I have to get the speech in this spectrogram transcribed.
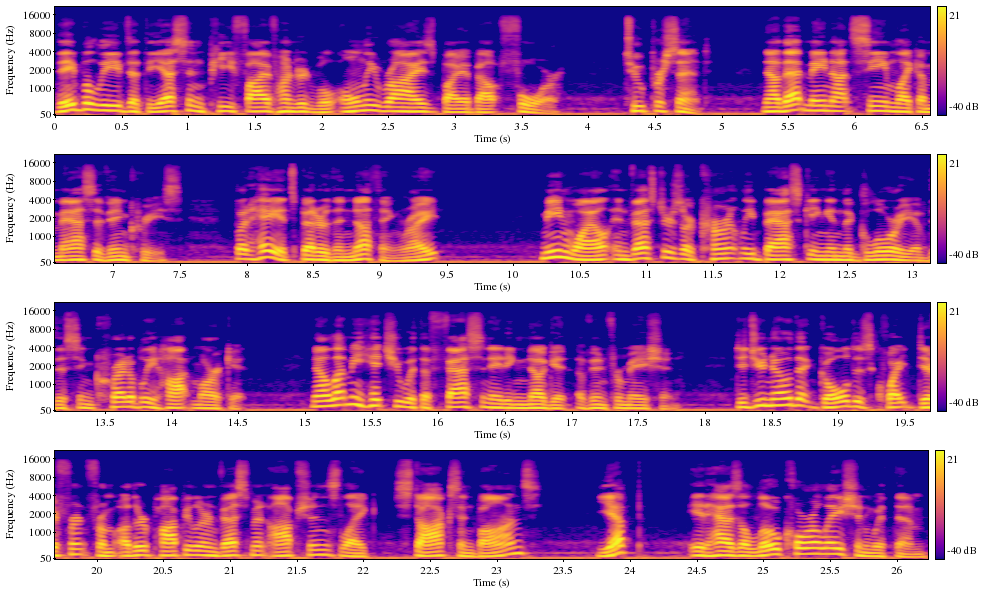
They believe that the S&P 500 will only rise by about 4, 2%. Now that may not seem like a massive increase, but hey, it's better than nothing, right? Meanwhile, investors are currently basking in the glory of this incredibly hot market. Now let me hit you with a fascinating nugget of information. Did you know that gold is quite different from other popular investment options like stocks and bonds? Yep, it has a low correlation with them,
